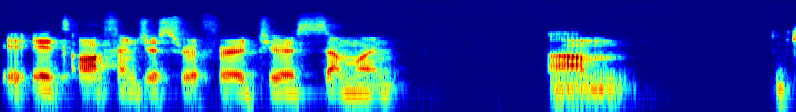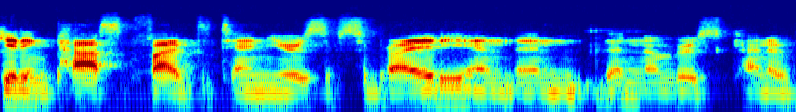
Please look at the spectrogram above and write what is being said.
it, it's often just referred to as someone um, getting past five to 10 years of sobriety. And then the numbers kind of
